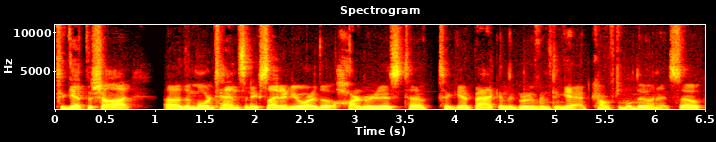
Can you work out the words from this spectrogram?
to get the shot, uh, the more tense and excited you are, the harder it is to to get back in the groove and to get comfortable doing it. So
